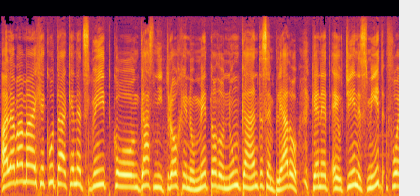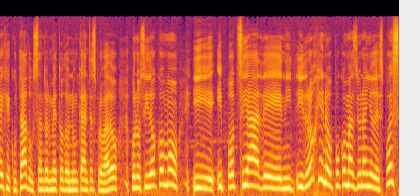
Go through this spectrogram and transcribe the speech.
Alabama ejecuta a Kenneth Smith con gas nitrógeno, método nunca antes empleado. Kenneth Eugene Smith fue ejecutado usando el método nunca antes probado, conocido como hipoxia de hidrógeno, poco más de un año después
